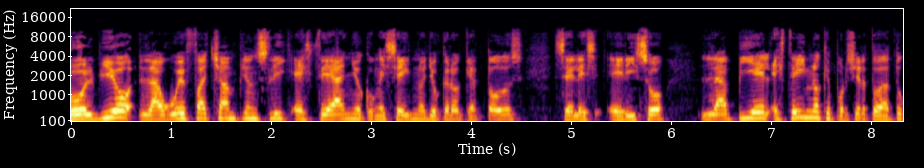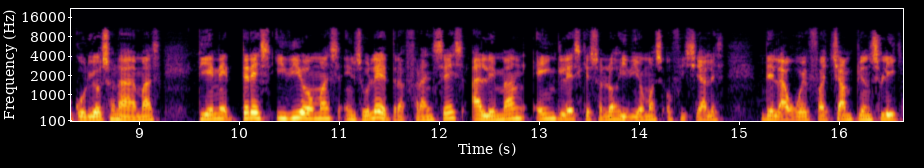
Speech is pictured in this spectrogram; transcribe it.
Volvió la UEFA Champions League este año con ese himno. Yo creo que a todos se les erizó la piel. Este himno, que por cierto, dato curioso nada más, tiene tres idiomas en su letra: francés, alemán e inglés, que son los idiomas oficiales de la UEFA Champions League,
